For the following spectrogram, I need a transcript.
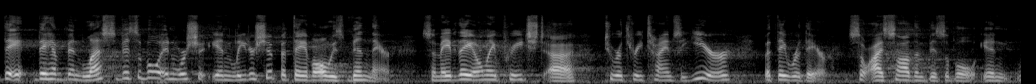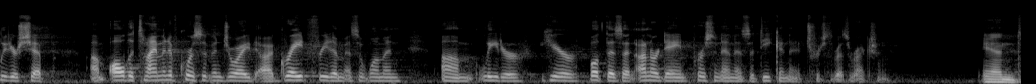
they, they have been less visible in worship in leadership, but they have always been there. So maybe they only preached uh, two or three times a year, but they were there. So I saw them visible in leadership um, all the time, and of course, have enjoyed uh, great freedom as a woman um, leader here, both as an unordained person and as a deacon at Church of the Resurrection. And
